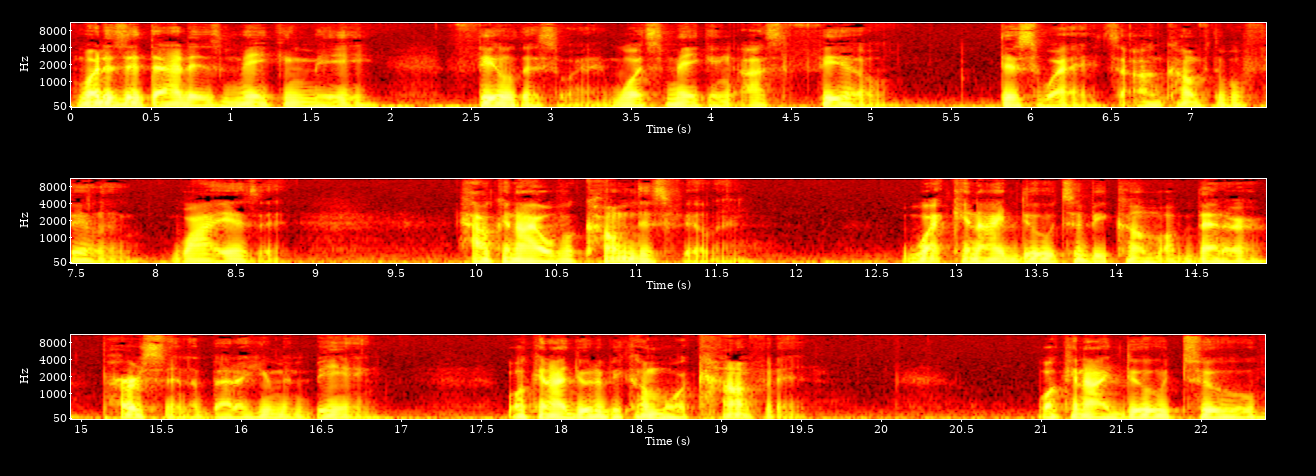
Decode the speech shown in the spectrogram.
What is it that is making me feel this way? What's making us feel this way? It's an uncomfortable feeling. Why is it? How can I overcome this feeling? What can I do to become a better person, a better human being? What can I do to become more confident? What can I do to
